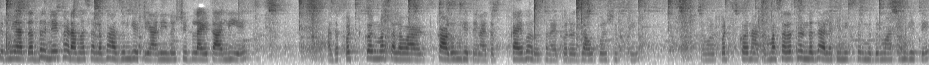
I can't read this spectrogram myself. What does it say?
तर मी आता धने खडा मसाला भाजून घेते आणि नशीब लाइट आली आहे आता पटकन मसाला वाट काढून घेते नाही तर काही भरोसा नाही परत जाऊ पण शकते. त्यामुळे पटकन आता मसाला थंड झाला की मिक्सरमधून वाटून घेते.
